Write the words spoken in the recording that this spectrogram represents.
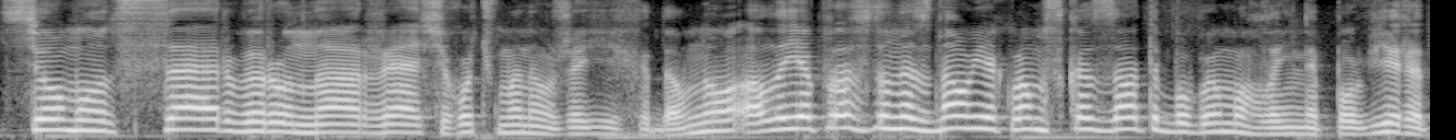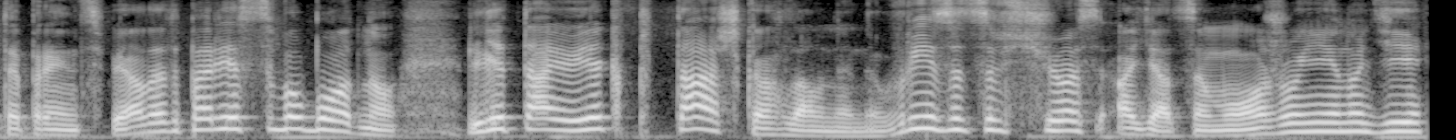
цьому серверу нарешті. Хоч в мене вже їх давно, але я просто не знав, як вам сказати, бо ви могли й не повірити, в принципі. Але тепер я свободно. Літаю як пташка, головне, не врізатися в щось, а я це можу іноді.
